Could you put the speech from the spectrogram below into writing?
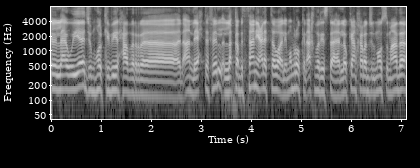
للهوية. جمهور كبير حاضر آه الآن ليحتفل. اللقب الثاني على التوالي. مبروك الأخضر يستاهل. لو كان خرج الموسم هذا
